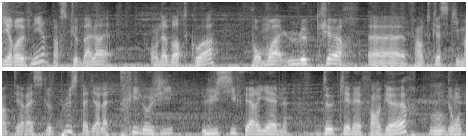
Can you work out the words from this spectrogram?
y revenir parce que bah là on aborde quoi? Pour moi le cœur, euh, enfin en tout cas ce qui m'intéresse le plus, c'est-à-dire la trilogie luciférienne de Kenneth Anger. Mm. Donc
